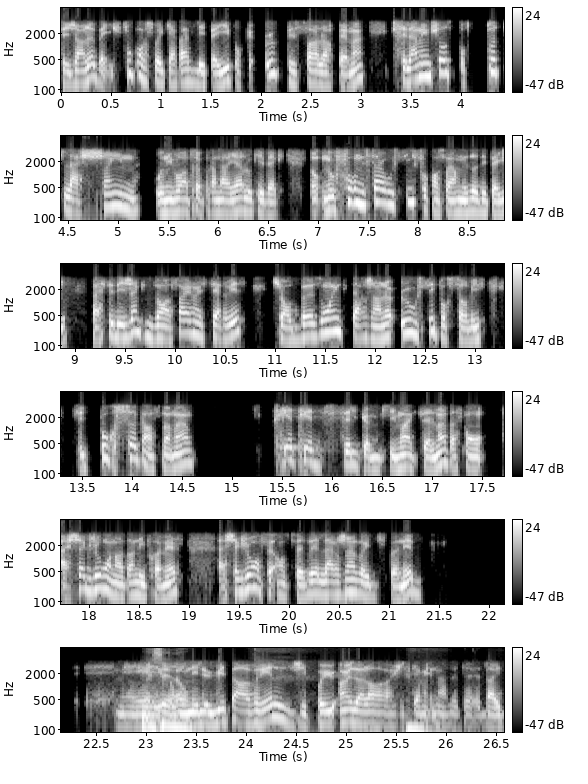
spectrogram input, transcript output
Ces gens-là, ben, il faut qu'on soit capable de les payer pour qu'eux puissent faire leur paiement. C'est la même chose pour toute la chaîne au niveau entrepreneurial au Québec. Donc, nos fournisseurs aussi, il faut qu'on soit en mesure de les payer. Parce que c'est des gens qui nous ont offert un service, qui ont besoin de cet argent-là, eux aussi, pour survivre. C'est pour ça qu'en ce moment, très, très difficile comme climat actuellement parce qu'on à chaque jour, on entend des promesses. À chaque jour, on, fait, on se faisait l'argent va être disponible. Mais, on est le 8 avril, j'ai pas eu un dollar jusqu'à maintenant d'aide.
